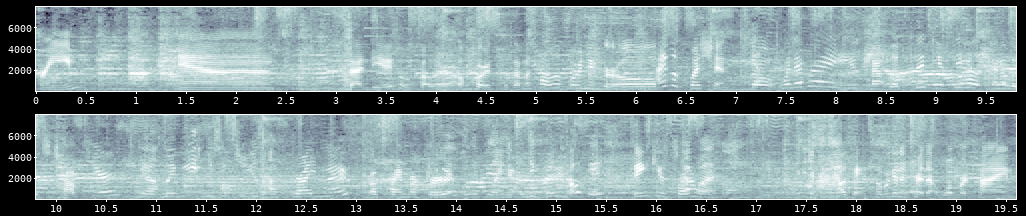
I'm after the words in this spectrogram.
Cream. And San Diego color, of course, because I'm a California girl. I have a question. So whenever I use matte lipstick, you see how it kind of looks chopped here? Yeah, maybe you should to use a primer. A primer first? Yes, lip liner. Okay, thank you so much. Okay, so we're gonna try that one more time.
